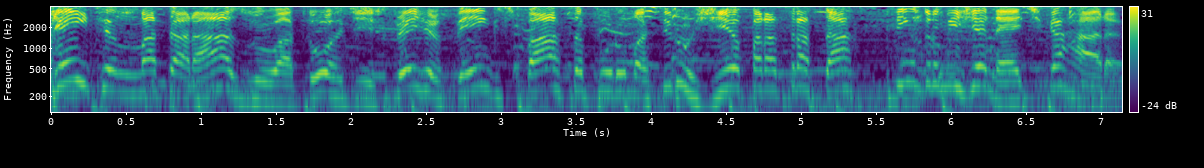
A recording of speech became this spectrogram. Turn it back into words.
Gaten Matarazzo, ator de Stranger Things, passa por uma cirurgia para tratar síndrome genética rara.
